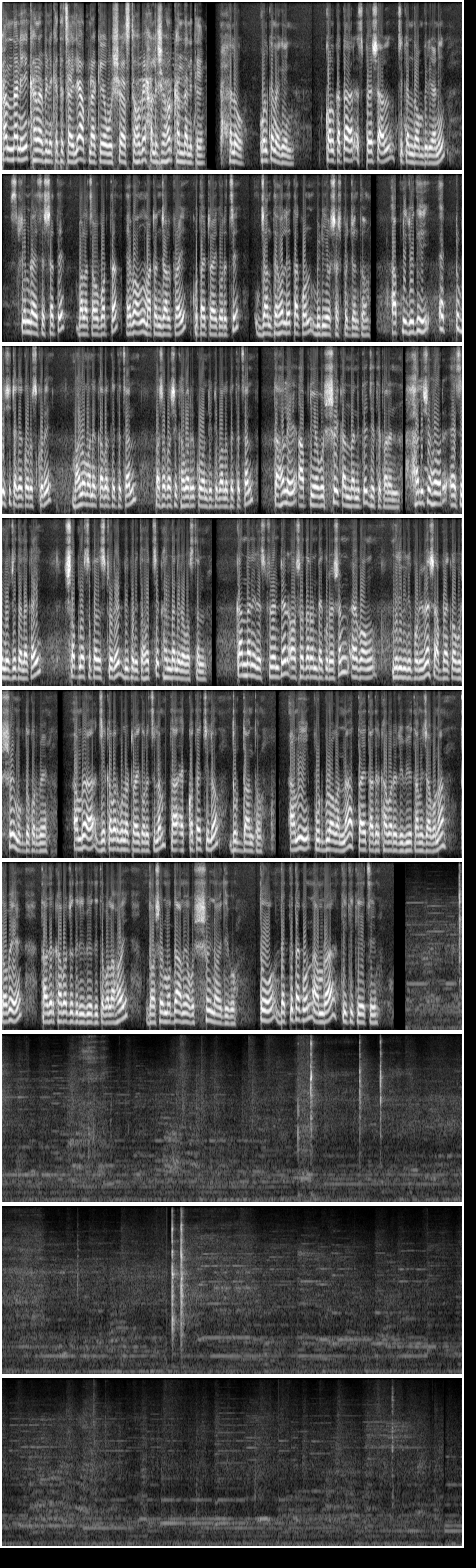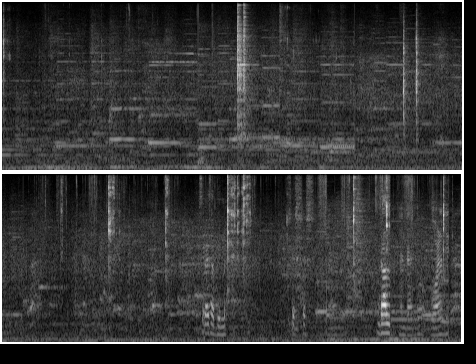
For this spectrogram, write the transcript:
খানদানি খানাপিনা খেতে চাইলে আপনাকে অবশ্যই আসতে হবে হালিশহর খানদানিতে। হ্যালো ওয়েলকাম অ্যাগেন কলকাতার special chicken dum biryani stream রাইসের সাথে বালাচাও ভর্তা এবং মাটন জাল ফ্রাই কোথায় ট্রাই করেছি, জানতে হলে তখন ভিডিও শেষ পর্যন্ত। আপনি যদি একটু বেশি টাকা খরচ করে ভালো মানের খাবার খেতে চান, পাশাপাশি খাবারের কোয়ান্টিটি ভালো পেতে চান, তাহলে আপনি অবশ্যই কান্দানিতে যেতে পারেন। হালিশহর এসি মসজিদ এলাকায় স্বপ্ন সুপার স্টোরের বিপরীতে হচ্ছে খানদানির অবস্থান। কান্দানি রেস্টুরেন্টের অসাধারণ ডেকোরেশন এবং নিরিবিলি পরিবেশ আপনাকে অবশ্যই মুগ্ধ করবে। আমরা যে খাবারগুলো ট্রাই করেছিলাম, তা এক কথায় ছিল দুর্দান্ত। আমি ফুড ব্লগার না, তাই তাদের খাবারের রিভিউতে আমি যাব না। তবে তাদের খাবার যদি রিভিউ দিতে বলা হয়, দশের মধ্যে আমি অবশ্যই নয় দিব। তো দেখতে থাকুন আমরা কি কি খেয়েছি। সেটাই সাত দিন না শেষ শেষ ডাল মাংসটা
